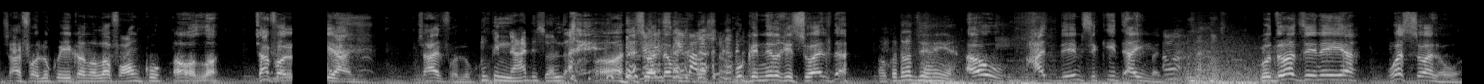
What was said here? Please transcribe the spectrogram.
مش عارف أقول لكم إيه كان الله في عونكم. آه والله. مش عارف أقول لكم إيه يعني. مش عارف أقول لكم. ممكن نعدي السؤال ده. آه السؤال ده ممكن. ممكن نلغي السؤال ده. قدرات ذهنية. أو حد يمسك إيد أيمن. آه. قدرات ذهنية والسؤال هو.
